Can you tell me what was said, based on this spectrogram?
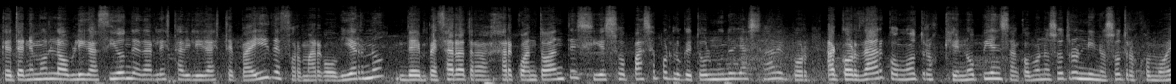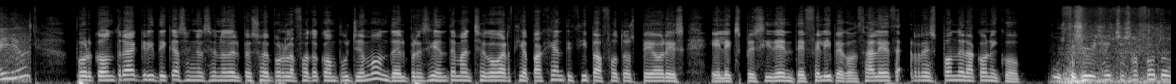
que tenemos la obligación de darle estabilidad a este país, de formar gobierno, de empezar a trabajar cuanto antes y eso pasa por lo que todo el mundo ya sabe, por acordar con otros que no piensan como nosotros ni nosotros como ellos. Por contra, críticas en el seno del PSOE por la foto con Puigdemont. El presidente manchego García Paje anticipa fotos peores. El expresidente Felipe González responde lacónico. ¿Usted se hubiese hecho esa foto?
